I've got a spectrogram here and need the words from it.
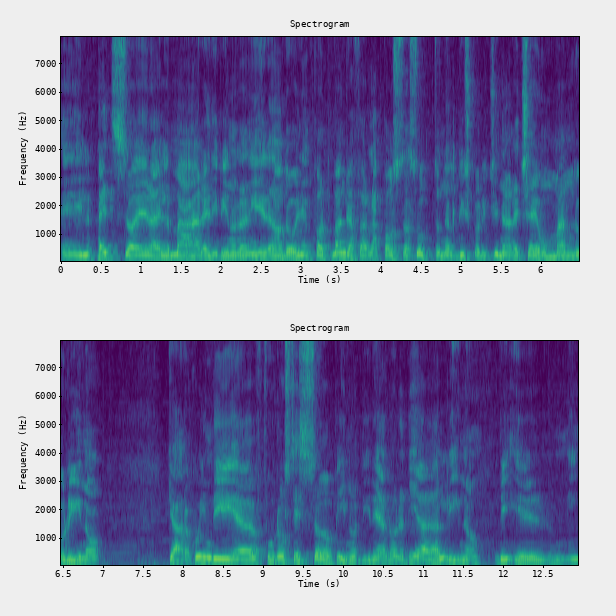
il pezzo era Il mare di Pino Daniele, no? dove infatti manca a fare l'apposta sotto nel disco originale c'è un mandolino. Chiaro, quindi eh, fu lo stesso Pino a dire allora di a Lino di eh,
